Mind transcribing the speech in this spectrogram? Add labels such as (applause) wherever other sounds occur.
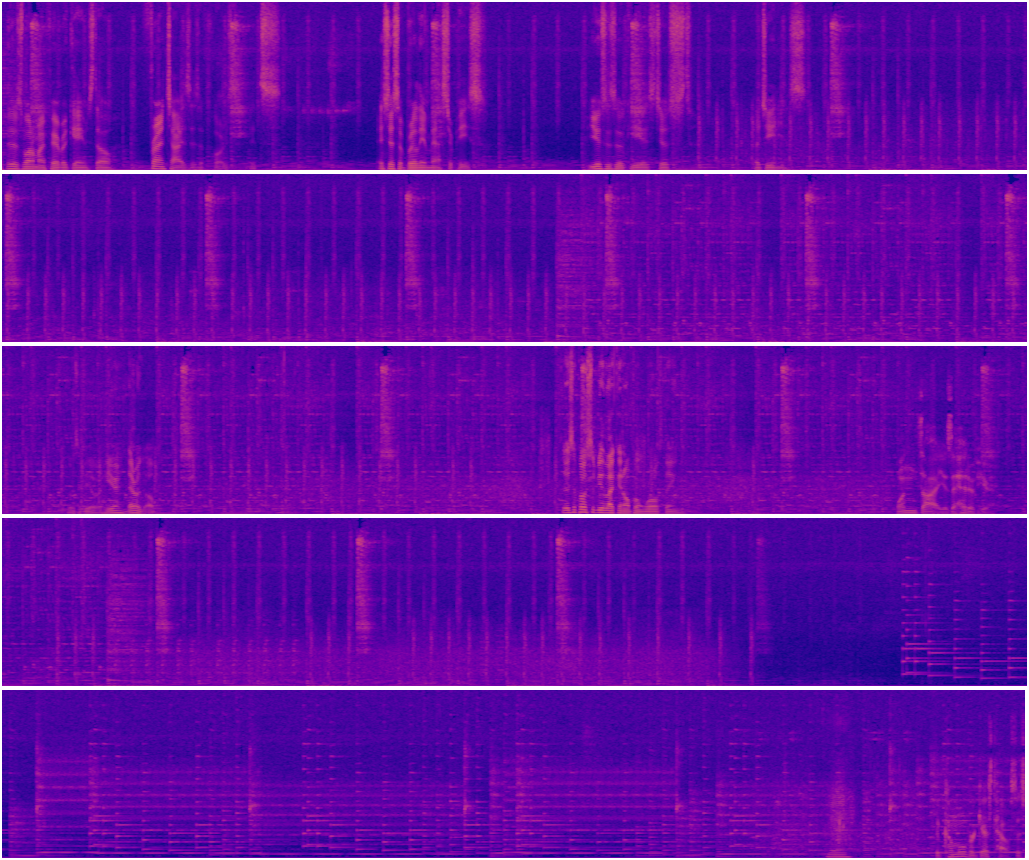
This is one of my favorite games though. Franchises of course. It's it's just a brilliant masterpiece. Yu Suzuki is just a genius. There's supposed to be like an open world thing. Wan Chai is ahead of here.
